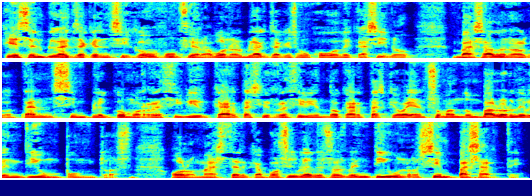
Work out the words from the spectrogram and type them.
¿Qué es el blackjack en sí? ¿Cómo funciona? Bueno, el blackjack es un juego de casino basado en algo tan simple como recibir cartas y recibiendo cartas que vayan sumando un valor de 21 puntos, o lo más cerca posible de esos 21 sin pasarte.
